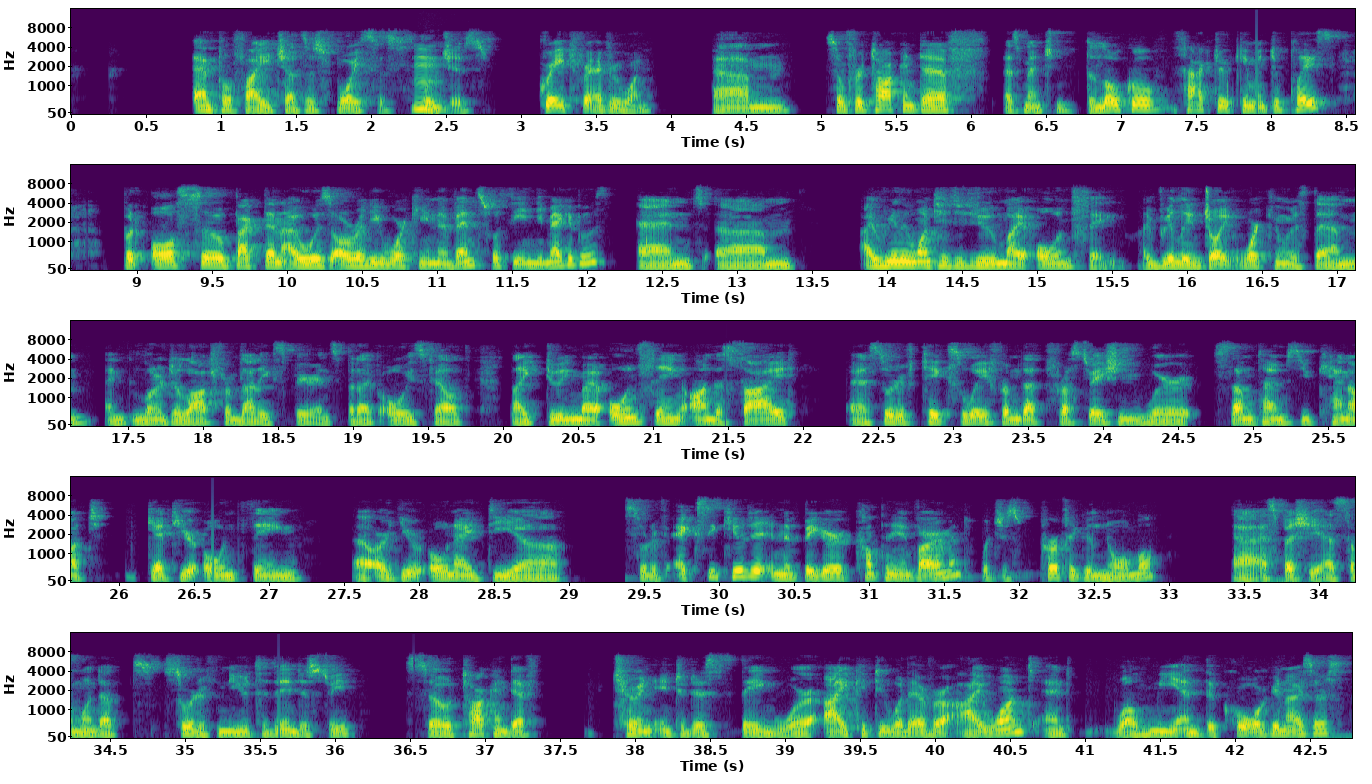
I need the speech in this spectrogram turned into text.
amplify each other's voices, mm. which is great for everyone. Um, so for Talk and Dev, as mentioned, the local factor came into place, but also back then I was already working in events with the Indie Mega Booth, and um, I really wanted to do my own thing. I really enjoyed working with them and learned a lot from that experience. But I've always felt like doing my own thing on the side uh, sort of takes away from that frustration where sometimes you cannot get your own thing uh, or your own idea sort of executed in a bigger company environment, which is perfectly normal, uh, especially as someone that's sort of new to the industry. So Talk and Dev turned into this thing where I could do whatever I want, and well, me and the co-organizers,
